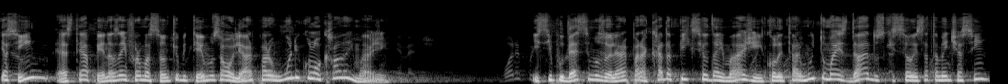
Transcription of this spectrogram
E assim, esta é apenas a informação que obtemos ao olhar para um único local da imagem. E se pudéssemos olhar para cada pixel da imagem e coletar muito mais dados que são exatamente assim?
